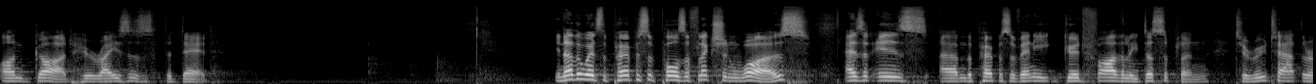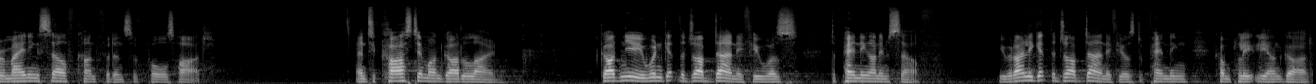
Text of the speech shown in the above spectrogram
on God who raises the dead. In other words, the purpose of Paul's affliction was as it is um, the purpose of any good fatherly discipline, to root out the remaining self confidence of Paul's heart and to cast him on God alone. God knew he wouldn't get the job done if he was depending on himself. He would only get the job done if he was depending completely on God.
